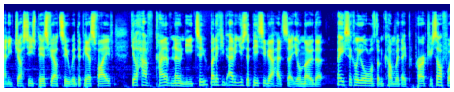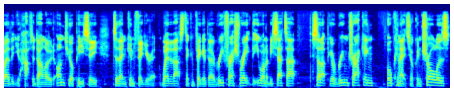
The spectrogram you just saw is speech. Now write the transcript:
and you've just used PSVR 2 with the PS5, you'll have kind of no need to. But if you've ever used a PCVR headset, you'll know that Basically, all of them come with a proprietary software that you have to download onto your PC to then configure it. Whether that's to configure the refresh rate that you want to be set at, set up your room tracking, or connect your controllers,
